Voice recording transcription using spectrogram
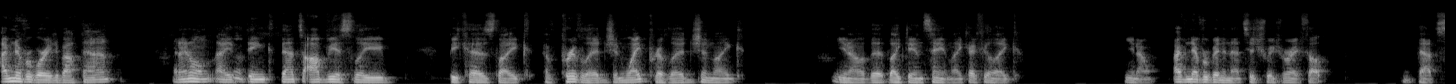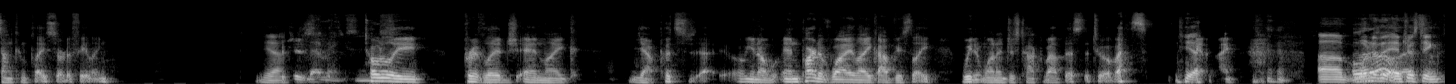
I've never worried about that. And I don't I Hmm. think that's obviously because like of privilege and white privilege and like you know that like Dan's saying like I feel like you know I've never been in that situation where I felt that sunken place sort of feeling yeah. Which is that makes sense. totally privilege and like yeah puts uh, you know and part of why like obviously we didn't want to just talk about this the two of us. Yeah. Um Well, one of the interesting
